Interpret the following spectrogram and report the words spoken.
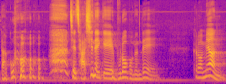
라고 제 자신에게 물어보는데 그러면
